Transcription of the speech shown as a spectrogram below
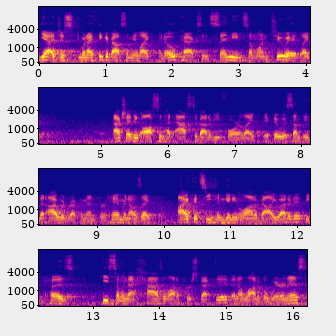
yeah, just when I think about something like an OPEX and sending someone to it, like actually, I think Austin had asked about it before, like if it was something that I would recommend for him, and I was like, I could see him getting a lot of value out of it because he's someone that has a lot of perspective and a lot of awareness,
